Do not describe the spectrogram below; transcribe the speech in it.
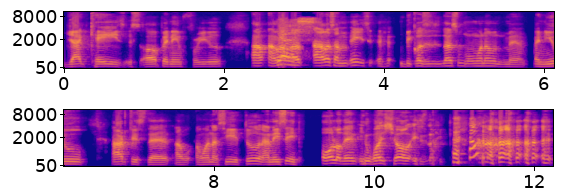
Jack Kays is opening for you. I, I, Yes. I, I was amazed because that's one of my, my new artists that I, I want to see too, and it's in, all of them in one show. It's like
